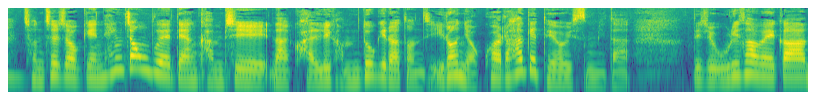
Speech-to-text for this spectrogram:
음. 전체적인 행정부에 대한 감시나 관리 감독이라든지 이런 역할을 하게 되어 있습니다. 근데 이제 우리 사회가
